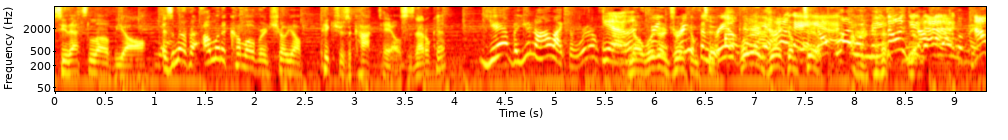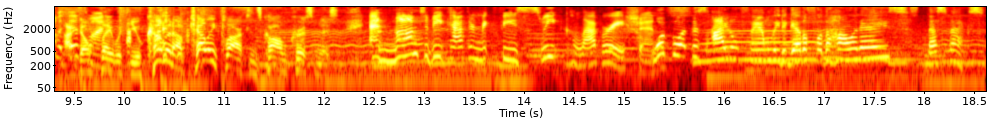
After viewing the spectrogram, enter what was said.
See, that's love, y'all. As a matter of fact, I'm going to come over and show y'all pictures of cocktails. Is that okay? Yeah, but you know I like the real stuff. Yeah, No, let's we're bring- gonna drink bring them some too. real We're gonna drink them too. yeah. Don't play with me. Don't do Don't that. play with me. Not with I don't one. play with you. Coming up, Kelly Clarkson's Calm Christmas. And mom to be Katharine McPhee's sweet collaboration. What brought this idol family together for the holidays? That's next.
